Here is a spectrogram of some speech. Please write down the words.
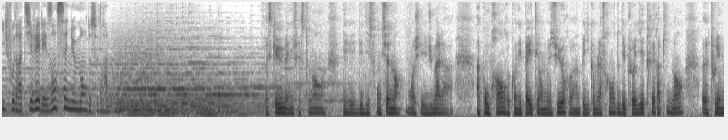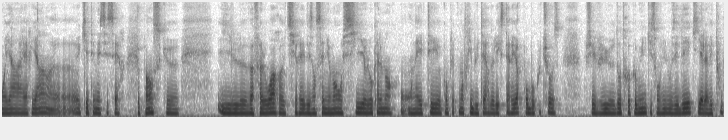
il faudra tirer les enseignements de ce drame. Parce qu'il y a eu manifestement des, dysfonctionnements. Moi j'ai du mal à, comprendre qu'on n'ait pas été en mesure, un pays comme la France, de déployer très rapidement euh, tous les moyens aériens euh, qui étaient nécessaires. Je pense qu'il va falloir tirer des enseignements aussi localement. On a été complètement tributaire de l'extérieur pour beaucoup de choses. J'ai vu euh, d'autres communes qui sont venues nous aider, qui elles avaient tout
